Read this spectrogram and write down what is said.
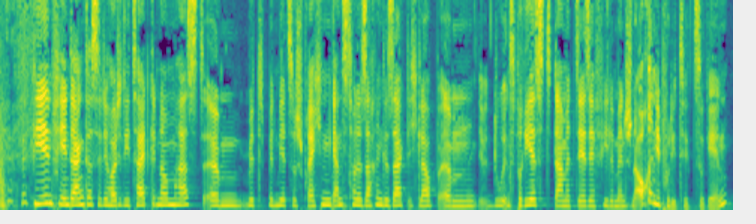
vielen, vielen Dank, dass du dir heute die Zeit genommen hast, ähm, mit, mit mir zu sprechen. Ganz tolle Sachen gesagt. Ich glaube, ähm, du inspirierst damit sehr, sehr viele Menschen, auch in die Politik zu gehen.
